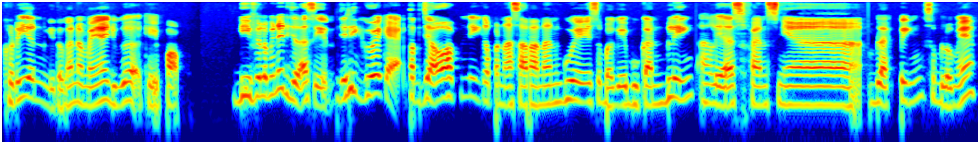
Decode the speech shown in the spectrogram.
Korean gitu kan namanya juga K-pop. Di film ini dijelasin. Jadi gue kayak terjawab nih kepenasaranan gue sebagai bukan Blink alias fansnya Blackpink sebelumnya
